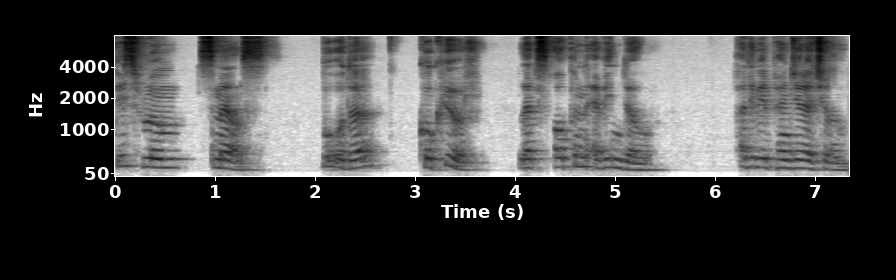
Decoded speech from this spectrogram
This room smells. Bu oda kokuyor. Let's open a window. Hadi bir pencere açalım.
